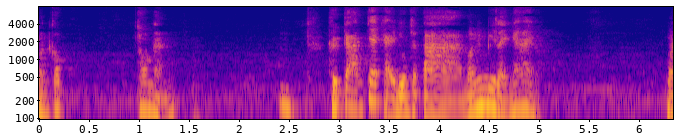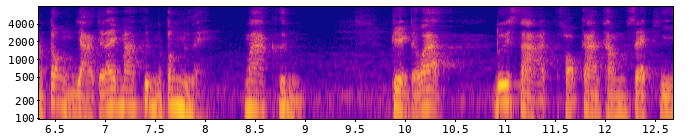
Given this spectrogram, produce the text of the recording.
มันก็เท่านั้น คือการแก้ไขดวงชะตา มันไม่มีอะไรง่ายหรอกมันต้องอยากจะได้มากขึ้นมันต้องเหนื่อยมากขึ้น เพียงแต่ว่าด้วยศาสตร์ของการทำแซกี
